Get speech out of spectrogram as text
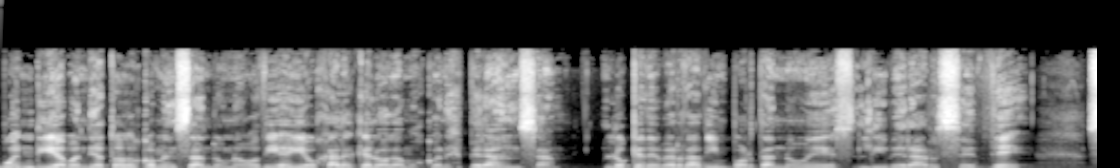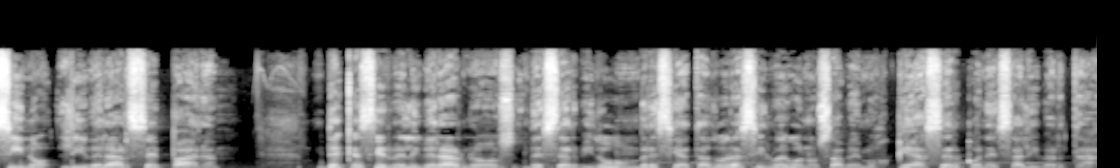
Buen día, buen día a todos, comenzando un nuevo día y ojalá que lo hagamos con esperanza. Lo que de verdad importa no es liberarse de, sino liberarse para. ¿De qué sirve liberarnos de servidumbres y ataduras si luego no sabemos qué hacer con esa libertad?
